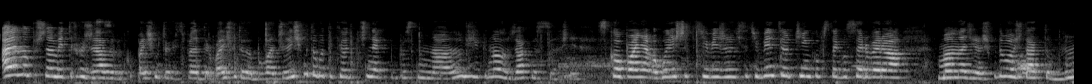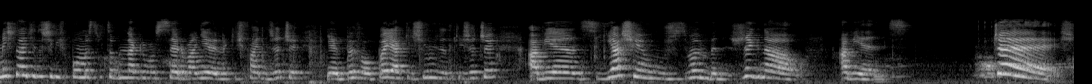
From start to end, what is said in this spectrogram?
Ale no przynajmniej trochę żelaza wykopaliśmy, trochę spenetrowaliśmy, trochę powalczyliśmy. To był taki odcinek po prostu na luzik, na luzaku strasznie. Z kopania. Ogólnie jeszcze chcecie, jeżeli chcecie więcej odcinków z tego serwera, mam nadzieję, że się podobało, że tak, to wymyślajcie też jakieś pomysły, co bym nagrywał z serwa, nie wiem, jakieś fajne rzeczy, nie wiem, PvP, jakieś różne takie rzeczy. A więc ja się już z wami będę żegnał. A więc cześć!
